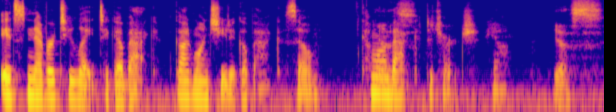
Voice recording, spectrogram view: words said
it's never too late to go back. God wants you to go back. So come on Yes. back to church. Yeah. Yes.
